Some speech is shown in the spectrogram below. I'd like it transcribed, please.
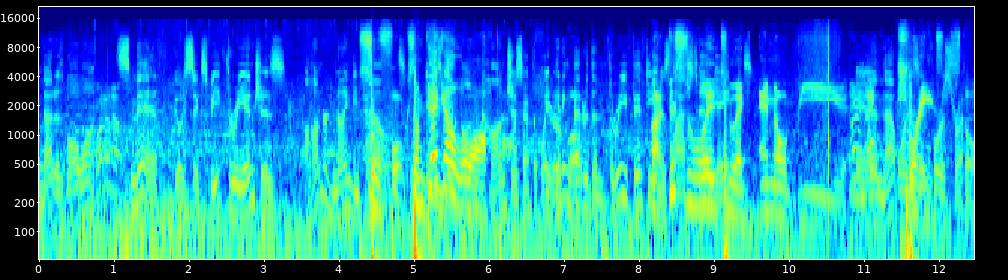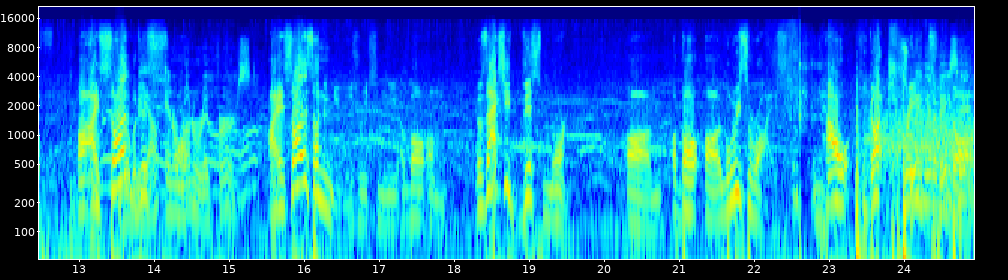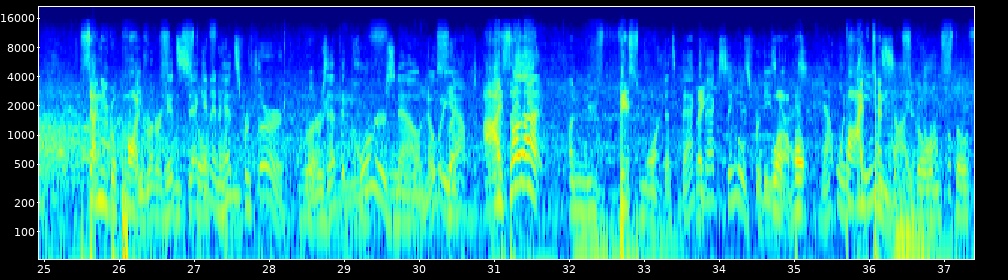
And that is ball one. Smith goes six feet three inches, 190 pounds. So, folks, I'm getting a been little off unconscious at the plate, hitting better than 350 in Uh, his this last is related to like MLB and, And like that one is for a strike. stuff. Uh, I saw Nobody this. out and a runner at first. I saw this on the news recently about um, it was actually this morning, um, about uh Luis Arraez and how he got traded and a to base the San Diego The Padres. runner hits second and heads for third. Runners at the corners now, nobody like- out. I saw that on news this morning. That's back-to-back Like, singles for these well, guys. that one five, ten inside months ago and the stuff.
